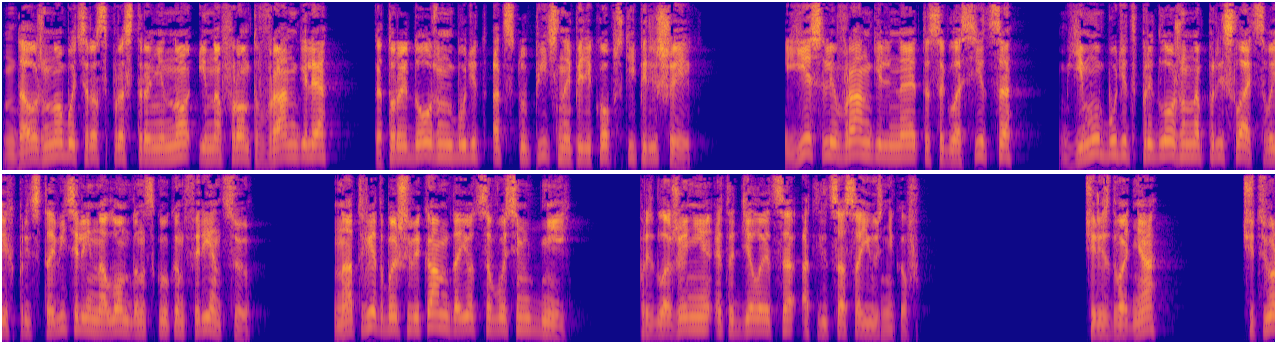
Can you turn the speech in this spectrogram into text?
должно быть распространено и на фронт Врангеля, который должен будет отступить на Перекопский перешеек. Если Врангель на это согласится, ему будет предложено прислать своих представителей на лондонскую конференцию. На ответ большевикам дается 8 дней. Предложение это делается от лица союзников. Через два дня, 4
